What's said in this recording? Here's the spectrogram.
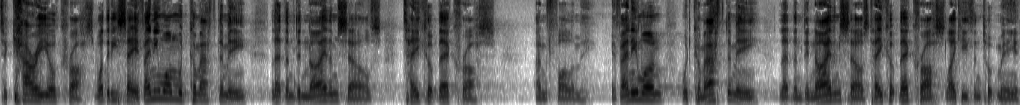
to carry your cross. What did he say? If anyone would come after me, let them deny themselves, take up their cross, and follow me. If anyone would come after me, let them deny themselves, take up their cross, like Ethan took me,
